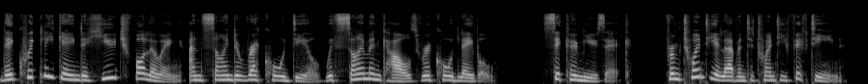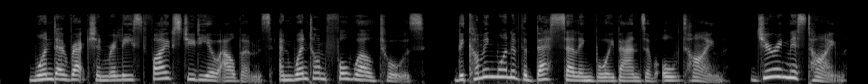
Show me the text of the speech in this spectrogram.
they quickly gained a huge following and signed a record deal with Simon Cowell's record label, Syco Music. From 2011 to 2015, One Direction released five studio albums and went on four world tours, becoming one of the best selling boy bands of all time. During this time,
